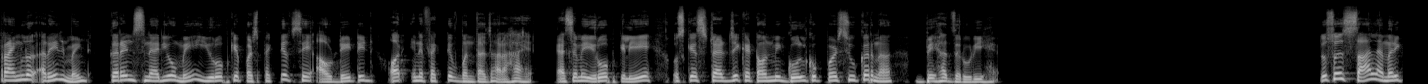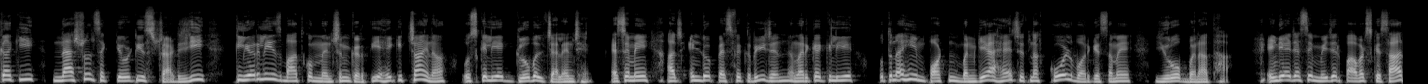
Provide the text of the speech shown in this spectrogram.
ट्रायंगुलर अरेंजमेंट करंट सिनेरियो में यूरोप के परस्पेक्टिव से आउटडेटेड और इनफेक्टिव बनता जा रहा है। ऐसे में यूरोप के लिए उसके स्ट्रेटेजिक इकोनॉमिक गोल को परस्यू करना बेहद ज़रूरी है। दोस्तों, इस साल अमेरिका की नेशनल सिक्योरिटी स्ट्रेटजी क्लियरली इस बात को मेंशन करती है कि चाइना उसके लिए एक ग्लोबल चैलेंज है। ऐसे में आज इंडो पैसिफिक रीजन अमेरिका के लिए उतना ही इंपॉर्टेंट बन गया है जितना कोल्ड वॉर के समय यूरोप बना था। इंडिया जैसे मेजर पावर्स के साथ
